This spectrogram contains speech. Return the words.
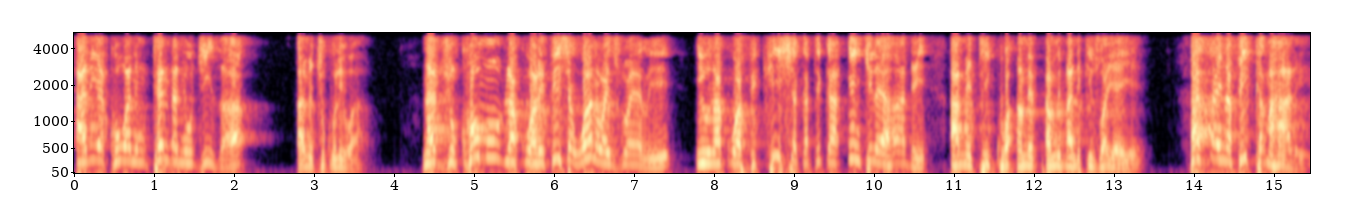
aliyekuwa ni mtenda miujiza amechukuliwa. Na jukumu la kuwarithisha wana wa israeli na kuwafikisha katika nchi la ahadi hadi ametikwa ame, amebandikizwa yeye. Hata inafika mahali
